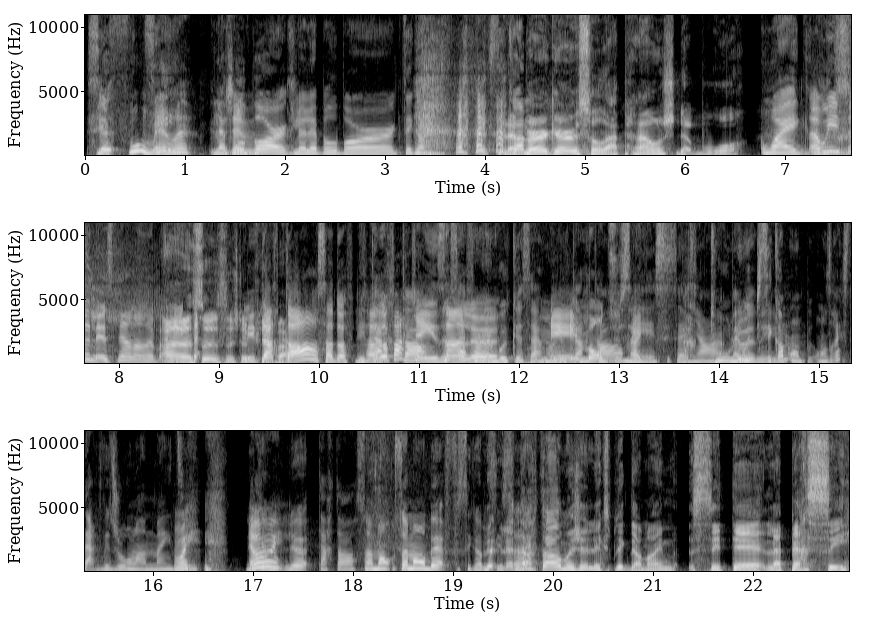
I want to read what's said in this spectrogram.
C'est Le- fou, tu mais ouais. Le pulled pork, là, le pulled pork, tu sais, comme... Le comme- burger sur la planche de bois. Ouais. Ah oui, ça, Leslie, on en a Ah, parlé. ça, ça, j'étais les tartares, ça doit, Les ça doit faire tartares, 15 là, ans. ça fait là. un bout que ça roule, Mais les mon Dieu, ça- mais c'est partout, Ben là, oui, c'est comme, on, dirait que c'est arrivé du jour au lendemain, tu Oui. Ah comme, oui. là, tartare, saumon, saumon bœuf, c'est comme Le, c'est le ça. tartare, moi, je l'explique de même. C'était la percée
